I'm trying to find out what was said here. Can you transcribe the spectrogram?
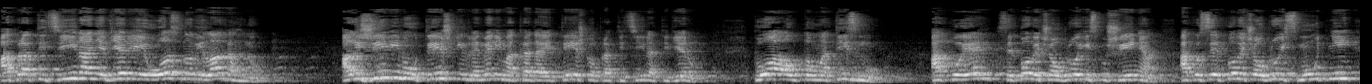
a prakticiranje vjere je u osnovi lagahno. Ali živimo u teškim vremenima kada je teško prakticirati vjeru. Po automatizmu, ako je se povećao broj iskušenja, ako se je povećao broj smutnji,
